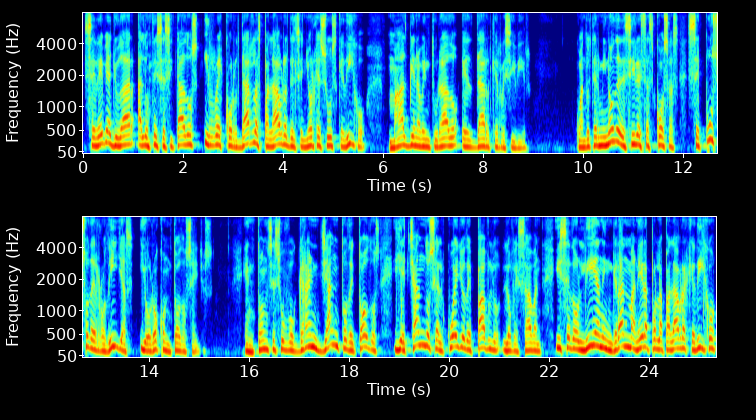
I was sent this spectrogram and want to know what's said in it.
se debe ayudar a los necesitados y recordar las palabras del Señor Jesús que dijo, más bienaventurado es dar que recibir. Cuando terminó de decir estas cosas, se puso de rodillas y oró con todos ellos. Entonces hubo gran llanto de todos y echándose al cuello de Pablo lo besaban y se dolían en gran manera por la palabra que dijo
